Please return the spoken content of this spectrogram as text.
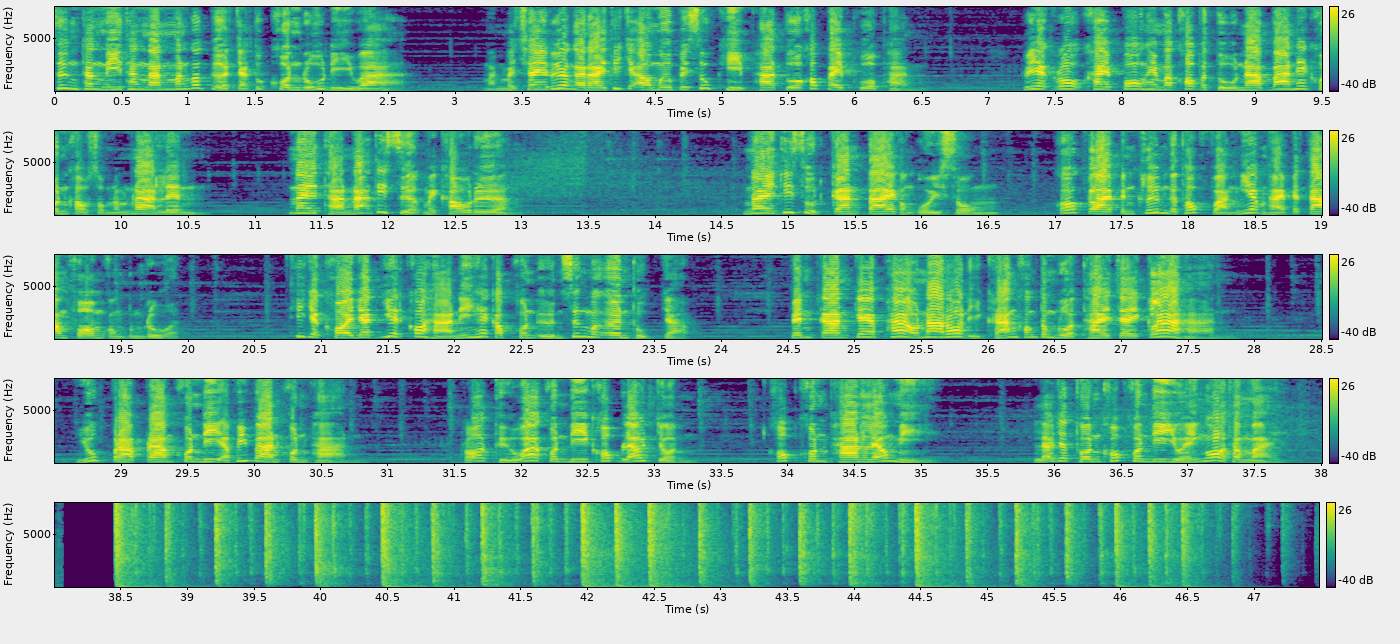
ซึ่งทั้งนี้ทั้งนั้นมันก็เกิดจากทุกคนรู้ดีว่า มันไม่ใช่เรื่องอะไรที่จะเอามือไปซุกหีบพาตัวเข้าไปพัวพัน เรียกโรคไข้โป้งให้มาเคาะประตูหน้าบ้านให้คนเข่าสมน้ำหน้าเล่น ในฐานะที่เสือกไม่เข้าเรื่อง ในที่สุดการตายของโอยซงก็กลายเป็นคลื่นกระทบฝังเงียบหายไปตามฟอร์มของตำรวจ ที่จะคอยยัดเยียดข้อหานี้ให้กับคนอื่นซึ่งบังเอิญถูกจับ เป็นการแก้ผ้าหน้ารอดอีกครั้งของตำรวจไทยใจกล้าหาญ ยุคปราบปรามคนดีอภิบาลคนผ่าน เพราะถือว่าคนดีคบแล้วจน คบคนพานแล้วมี แล้วจะทนคบคนดีอยู่ให้โง่ทำไม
